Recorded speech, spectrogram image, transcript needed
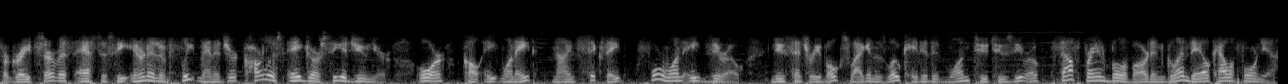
For great service, ask to see Internet and Fleet Manager Carlos A. Garcia Jr. or call 818-968-4180. New Century Volkswagen is located at 1220 South Brand Boulevard in Glendale, California.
